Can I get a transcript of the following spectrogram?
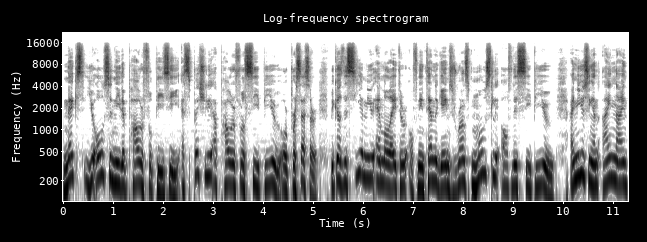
Next, you also need a powerful PC, especially a powerful CPU or processor, because the CEMU emulator of Nintendo games runs mostly off this CPU. I'm using an i9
